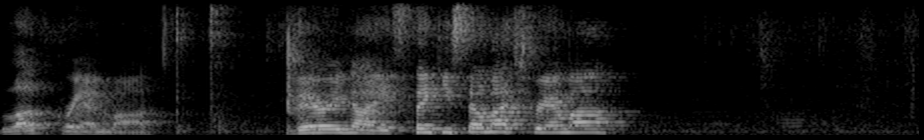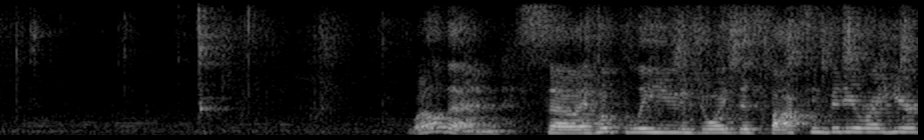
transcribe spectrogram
Love, Grandma. Very nice. Thank you so much, Grandma. Well then, so I hopefully you enjoyed this boxing video right here.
